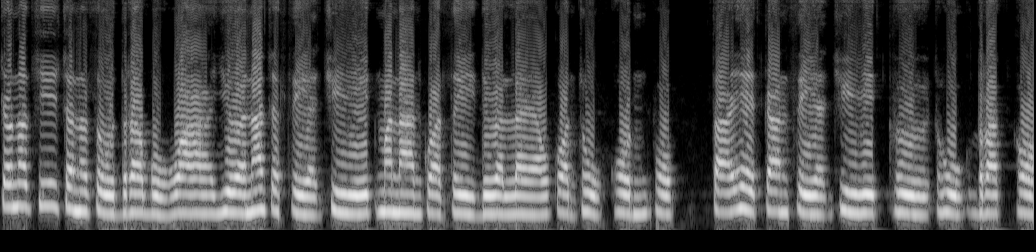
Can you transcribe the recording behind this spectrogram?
เจ้าหน้าที่ชนสูตรระบุว่าเหยื่อน่าจะเสียชีวิตมานานกว่าสี่เดือนแล้วก่อนถูกค้นพบ สาเหตุการเสียชีวิตคือถูกรัดคอ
